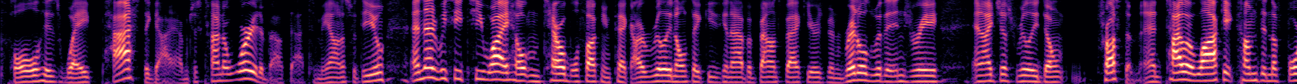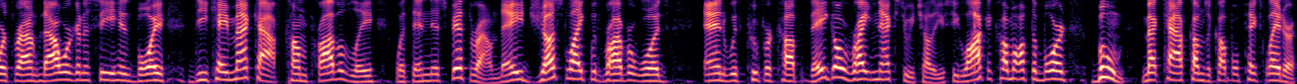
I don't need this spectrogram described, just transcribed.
pull his way past the guy. I'm just kind of worried about that, to be honest with you. And then we see T.Y. Hilton, terrible fucking pick. I really don't think he's going to have a bounce back year. He's been riddled with injury, and I just really don't trust him. And Tyler Lockett comes in the fourth round. Now we're going to see his boy DK Metcalf come probably within this fifth round. They, just like with Robert Woods, and with Cooper Kupp. they go right next to each other. You see Lockett come off the board, boom, Metcalf comes a couple picks later.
